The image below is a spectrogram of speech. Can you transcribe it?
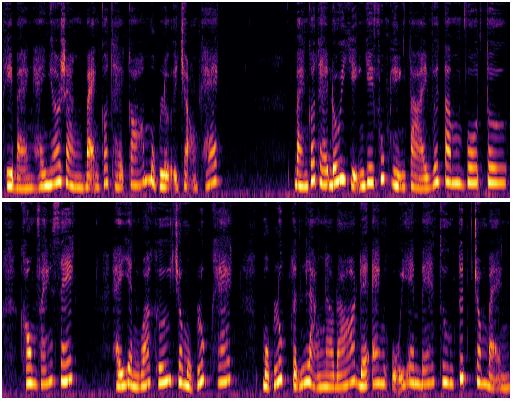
thì bạn hãy nhớ rằng bạn có thể có một lựa chọn khác. Bạn có thể đối diện giây phút hiện tại với tâm vô tư, không phán xét. Hãy dành quá khứ cho một lúc khác, một lúc tĩnh lặng nào đó để an ủi em bé thương tích trong bạn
